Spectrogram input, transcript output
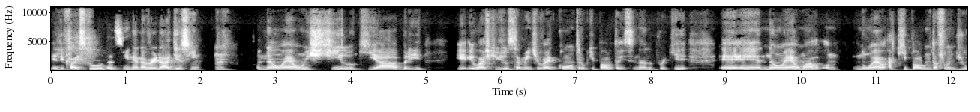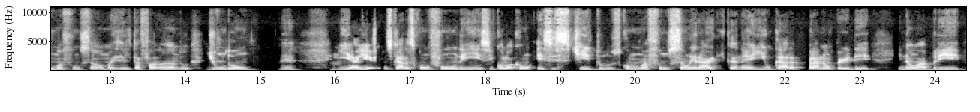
ele faz tudo, assim, né? Na verdade, assim, não é um estilo que abre. Eu acho que justamente vai contra o que Paulo está ensinando, porque é, é, não é uma. Não é, aqui Paulo não está falando de uma função, mas ele está falando de um dom né? Uhum. E aí acho que os caras confundem isso e colocam esses títulos como uma função hierárquica, né? E o cara, para não perder e não abrir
